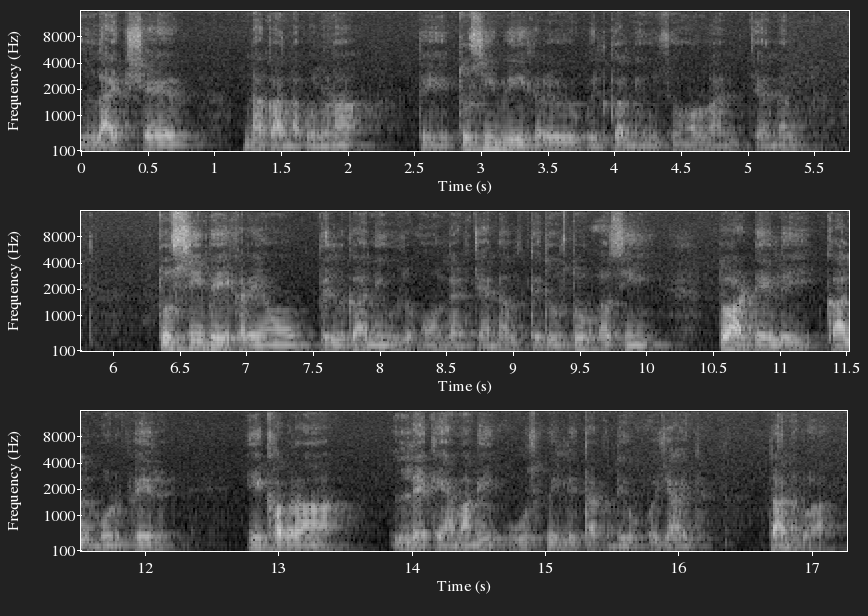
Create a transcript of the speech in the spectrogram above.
ਲਾਈਕ ਸ਼ੇਅਰ ਨਾ ਕਰਨਾ ਭੁੱਲਣਾ। ਤੇ ਤੁਸੀਂ ਵੇਖ ਰਹੇ ਹੋ ਬਿਲਕੁਲ ਨਿਊਜ਼ ਆਨਲਾਈਨ ਚੈਨਲ ਤੁਸੀਂ ਵੇਖ ਰਹੇ ਹੋ ਬਿਲਕਾ ਨਿਊਜ਼ ਆਨਲਾਈਨ ਚੈਨਲ ਤੇ ਦੋਸਤੋ, ਅਸੀਂ ਤੁਹਾਡੇ ਲਈ ਕੱਲ ਮੁੜ ਫਿਰ ਇਹ ਖਬਰਾਂ ਲੈ ਕੇ ਆਵਾਂਗੇ। ਉਸ ਵੇਲੇ ਤੱਕ ਦਿਓ ਇਜਾਜ਼ਤ। ਧੰਨਵਾਦ।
